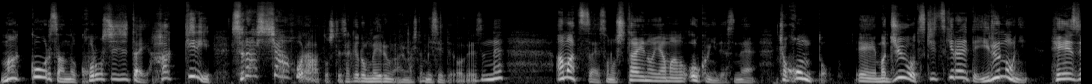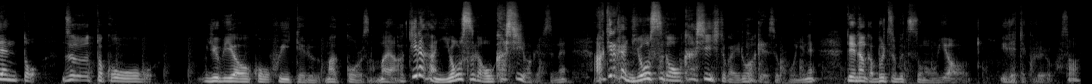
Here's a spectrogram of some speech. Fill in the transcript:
マッコールさんの殺し自体はっきりスラッシャーホラーとして先ほどメールがありました。見せてるわけですね。天津さえその死体の山の奥にですねちょこんと、えーまあ、銃を突きつけられているのに平然とずっとこう指輪をこう拭いてるマッコールさん、まあ、明らかに様子がおかしいわけですね。明らかに様子がおかしい人がいるわけですよここにね。でなんかブツブツその「いや入れてくれればさ。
